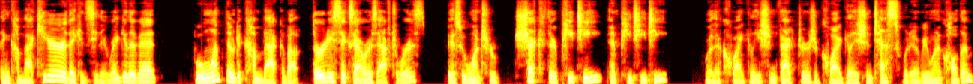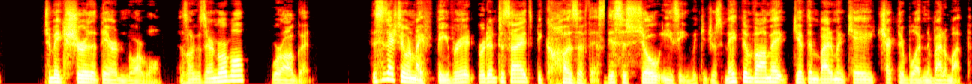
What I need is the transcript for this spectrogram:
They can come back here, they can see their regular vet, we want them to come back about 36 hours afterwards because we want to check their PT and PTT or the coagulation factors or coagulation tests, whatever you want to call them, to make sure that they are normal. As long as they're normal, we're all good. This is actually one of my favorite rodenticides because of this. This is so easy. We can just make them vomit, give them vitamin K, check their blood in about a month.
